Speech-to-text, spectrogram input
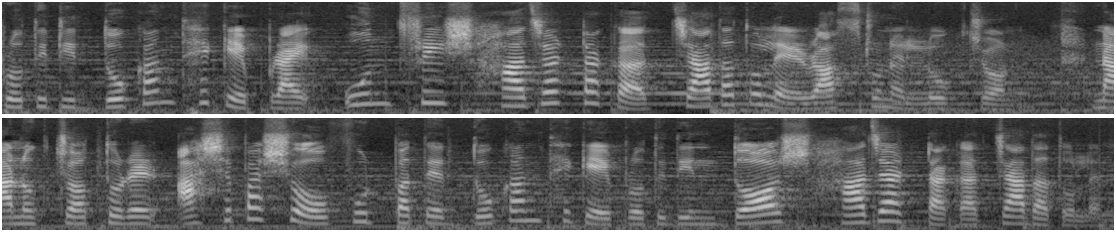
প্রতিটি দোকান থেকে প্রায় উনত্রিশ হাজার টাকা চাঁদা তোলে রাষ্ট্রনের লোকজন। নানক চত্বরের আশেপাশেও ফুটপাতের দোকান থেকে প্রতিদিন দশ হাজার টাকা চাঁদা তোলেন।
